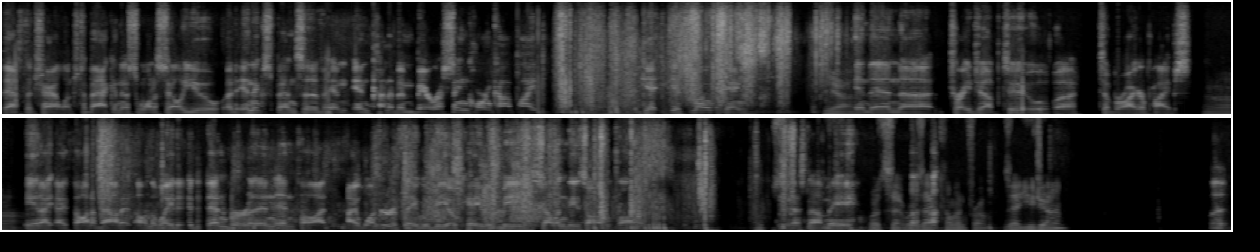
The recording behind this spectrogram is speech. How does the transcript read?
that's the challenge. Tobacconists want to sell you an inexpensive and, and kind of embarrassing corn cob pipe, get you smoking, yeah. and then uh, trade you up to uh, to briar pipes. Oh. And I, I thought about it on the way to Denver and, and thought, I wonder if they would be okay with me selling these online. Oops. That's not me. What's that? Where's that coming from? Is that you, John? What?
